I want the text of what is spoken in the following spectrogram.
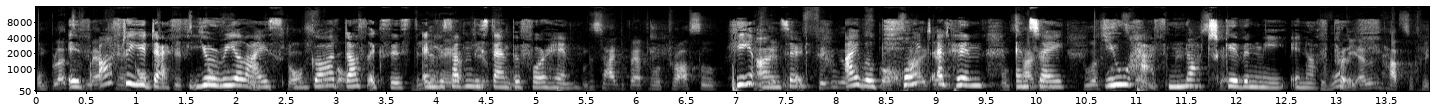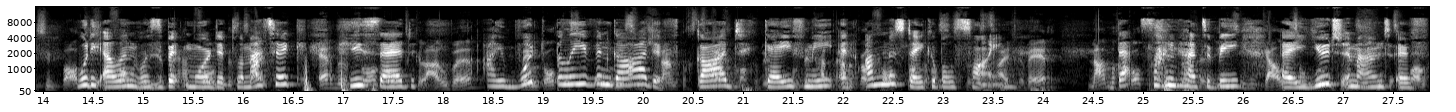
und plötzlich if after hey, you're Gott deaf gibt's you doch und du realize God does exist and you suddenly stand before Him? Und dann sagt Bertrand Russell, He ich werde mit dem answered, I will point at him and say, You have not given me enough proof. Allen hat so ein bisschen sympathisch Woody Allen was a bit Er more diplomatic. Er He said, I would believe in God if God Zeichen machen würde. gave me er an unmistakable was das für ein sign. Zeichen wäre. Nämlich That sign had to be a huge amount of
